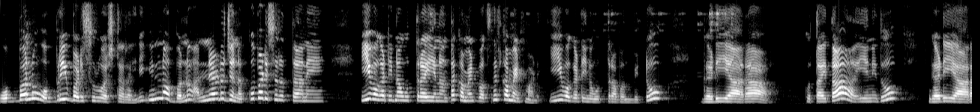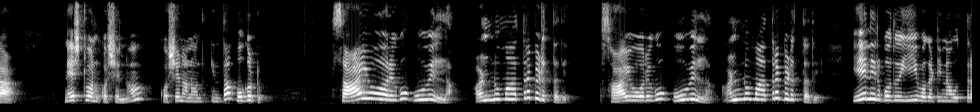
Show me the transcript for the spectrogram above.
ಒಬ್ಬನು ಒಬ್ಬರಿ ಬಡಿಸಿರುವಷ್ಟರಲ್ಲಿ ಇನ್ನೊಬ್ಬನು ಹನ್ನೆರಡು ಜನಕ್ಕೂ ಬಡಿಸಿರುತ್ತಾನೆ. ಈ ಒಗಟಿನ ಉತ್ತರ ಏನು ಅಂತ ಕಮೆಂಟ್ ಬಾಕ್ಸ್ನಲ್ಲಿ ಕಮೆಂಟ್ ಮಾಡಿ. ಈ ಒಗಟಿನ ಉತ್ತರ ಬಂದುಬಿಟ್ಟು ಗಡಿಯಾರ. ಗೊತ್ತಾಯ್ತಾ? ಏನಿದು? ಗಡಿಯಾರ. ನೆಕ್ಸ್ಟ್ ಒಂದು ಕ್ವಶನ್ನು. ಕ್ವಶನ್ ಅನ್ನೋದಕ್ಕಿಂತ ಒಗಟು. ಸಾಯುವವರೆಗೂ ಹೂವಿಲ್ಲ, ಹಣ್ಣು ಮಾತ್ರ ಬಿಡುತ್ತದೆ. ಸಾಯುವವರೆಗೂ ಹೂವಿಲ್ಲ, ಹಣ್ಣು ಮಾತ್ರ ಬಿಡುತ್ತದೆ. ಏನಿರ್ಬೋದು ಈ ಒಗಟಿನ ಉತ್ತರ?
